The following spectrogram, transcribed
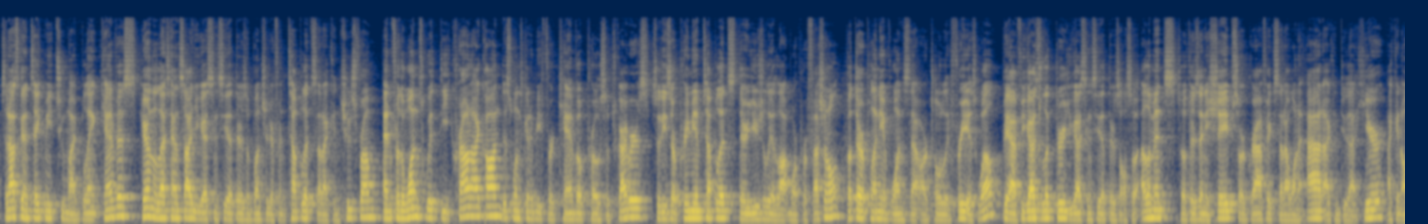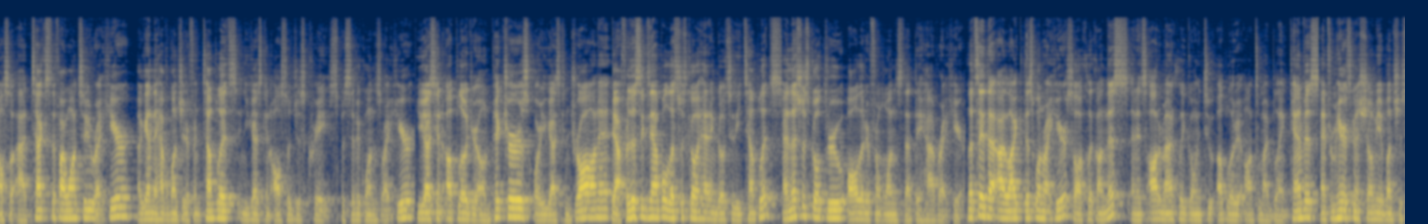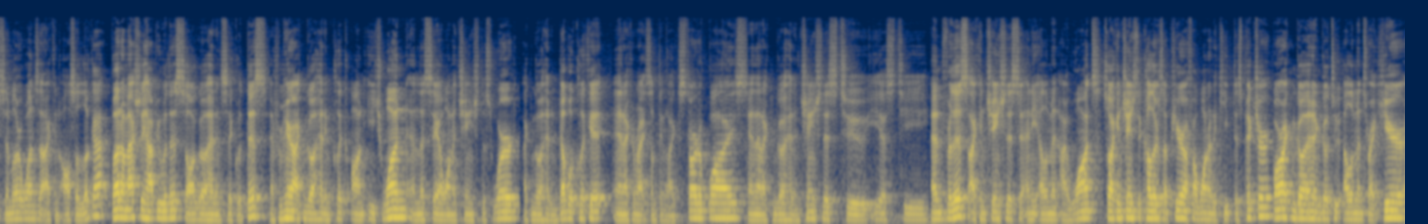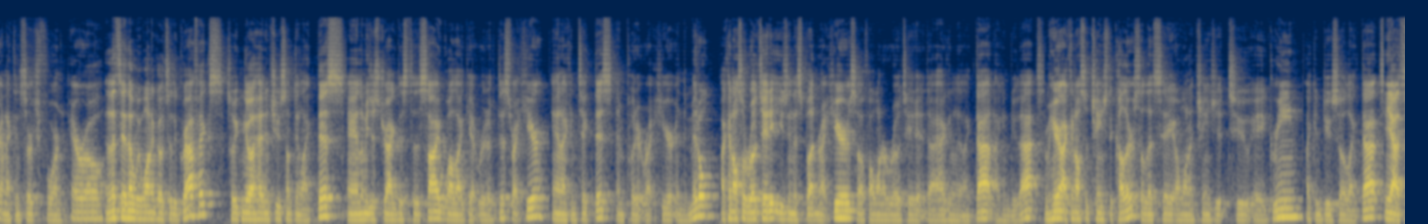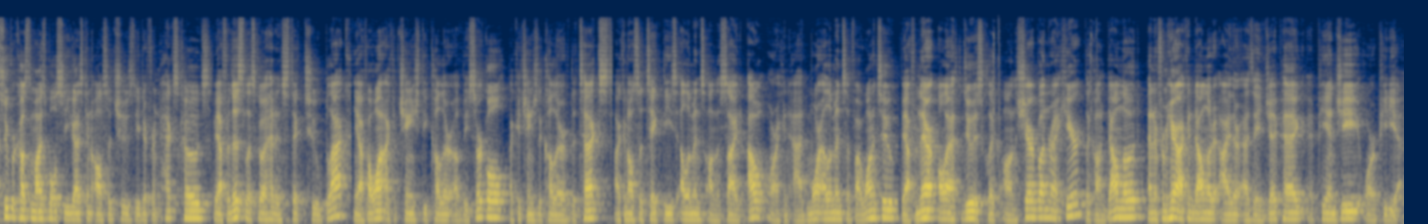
So now it's gonna take me to my blank canvas. Here on the left-hand side, you guys can see that there's a bunch of different templates that I can choose from. And for the ones with the crown icon, this one's gonna be for Canva Pro subscribers. So these are premium templates. They're usually a lot more professional, but there are plenty of ones that are totally free as well. But yeah, if you guys look through, you guys can see that there's also elements. So if there's any shapes or graphics that I wanna add, I can do that here. I can also add text if I want to right here. Again, they have a bunch of different templates and you guys can also just create specific ones right here. You guys can upload your own pictures or you guys can draw on it. Yeah, for this example, let's just go ahead and go to the templates and let's just go through all the different ones that they have right here. Let's say that I like this one right here. So I'll click on this and it's automatically going to upload it onto my blank canvas. And from here, it's gonna show me a bunch of similar ones that I can also look at, but I'm actually happy with this. So I'll go ahead and stick with this. And from here, I can go ahead and click on each one. And let's say I wanna change this word. I can go ahead and double click it and I can write something like startup wise. And then I can go ahead and change this to EST. And for this, I can change this to any element I want. So I can change the colors up here if I wanted to keep this picture, or I can go ahead and go to elements right here and I can search for an arrow. And let's say that we want to go to the graphics. So we can go ahead and choose something like this. And let me just drag this to the side while I get rid of this right here. And I can take this and put it right here in the middle. I can also rotate it using this button right here. So if I want to rotate it diagonally like that, I can do that. From here, I can also change the color. So let's say I want to change it to a green. I can do so like that. Yeah, it's super customizable. So you guys can also choose the different hex codes. But yeah, for this, let's go ahead and stick to black. Yeah, if I want, I could change the color of the circle. I could change the color of the text. I can also take these elements on the side out, or I can add more elements if I wanted to. But yeah, from there, all I have to do is click on share button right here, click on download. And then from here, I can download it either as a JPEG, a PNG, or a PDF.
